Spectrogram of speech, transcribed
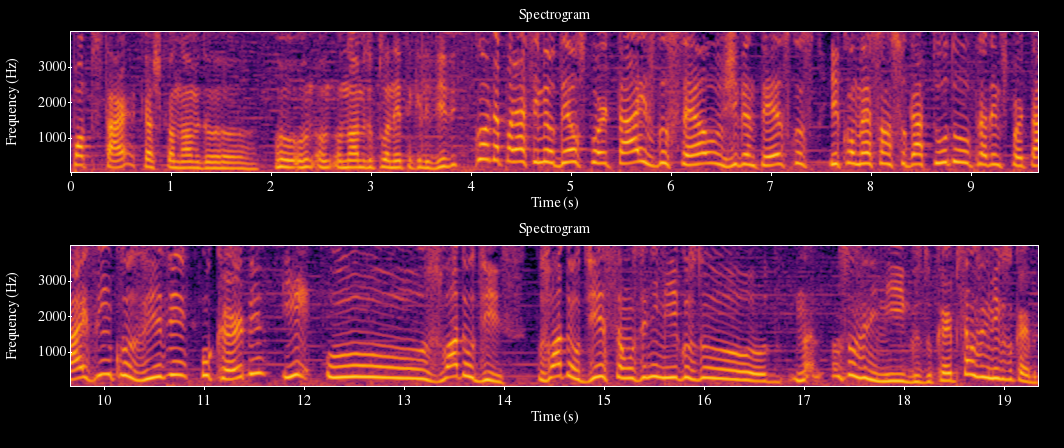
Popstar, que acho que é o nome do. O, o, o, nome do planeta em que ele vive. Quando aparecem, meu Deus, portais do céu gigantescos e começam a sugar tudo pra dentro dos portais, inclusive o Kirby e os Waddle Dees. Os Waddle Dees são os inimigos do. Não são os inimigos do Kirby, são os inimigos do Kirby.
